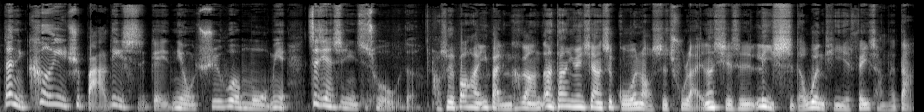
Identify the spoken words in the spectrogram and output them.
但你刻意去把历史给扭曲或抹灭，这件事情是错误的。好，所以包含一百零课纲，那当然因为现在是国文老师出来，那其实历史的问题也非常的大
